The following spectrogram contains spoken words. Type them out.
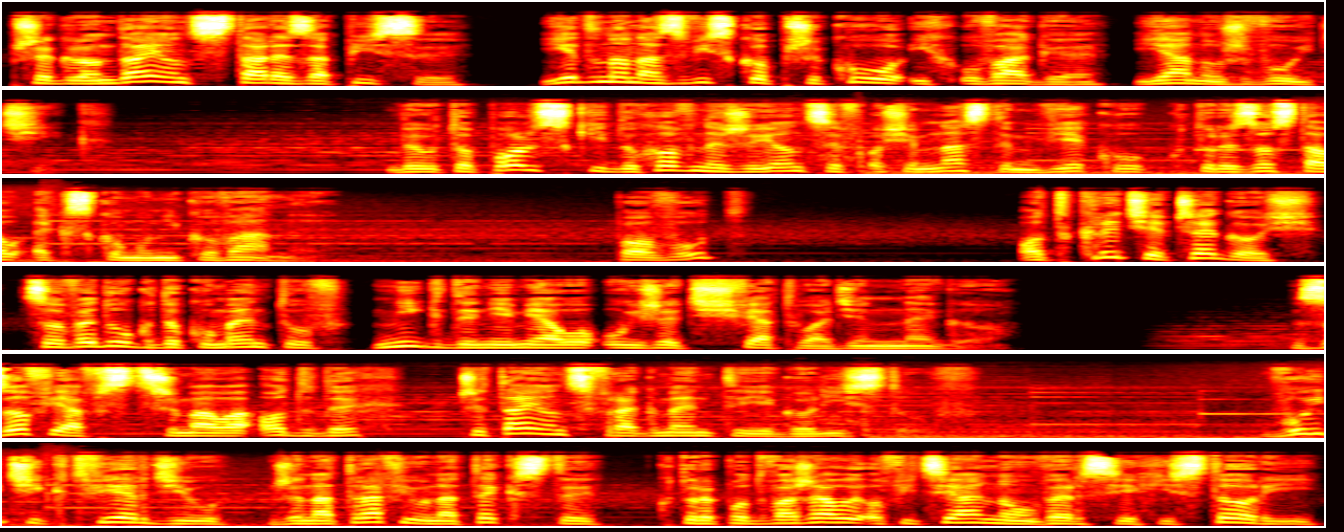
Przeglądając stare zapisy, jedno nazwisko przykuło ich uwagę Janusz Wójcik. Był to polski duchowny żyjący w XVIII wieku, który został ekskomunikowany. Powód? Odkrycie czegoś, co według dokumentów nigdy nie miało ujrzeć światła dziennego. Zofia wstrzymała oddech, czytając fragmenty jego listów. Wójcik twierdził, że natrafił na teksty, które podważały oficjalną wersję historii,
